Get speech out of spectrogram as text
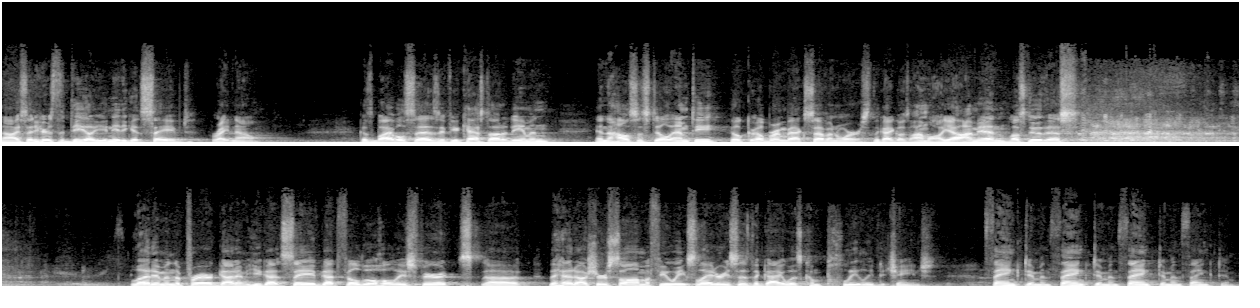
Now I said, "Here's the deal: you need to get saved right now, because the Bible says if you cast out a demon and the house is still empty, he'll, he'll bring back seven worse." The guy goes, "I'm all yeah, I'm in. Let's do this." Led him in the prayer, got him, he got saved, got filled with the Holy Spirit. Uh, the head usher saw him a few weeks later. He says the guy was completely changed. Thanked him and thanked him and thanked him and thanked him.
